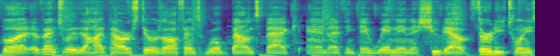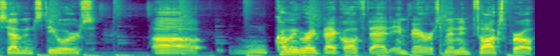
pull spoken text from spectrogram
But eventually, the high power Steelers offense will bounce back, and I think they win in a shootout 30 27 Steelers, uh, coming right back off that embarrassment in Foxborough.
